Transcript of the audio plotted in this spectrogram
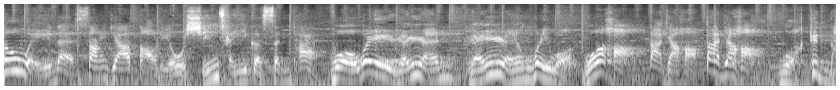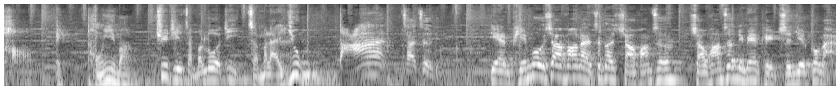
周围的商家导流形成一个生态，我为人人，人人为我，我好，大家好，大家好，我更好。哎，同意吗？具体怎么落地，怎么来用？答案在这里，点屏幕下方的这个小黄车，小黄车里面可以直接购买。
